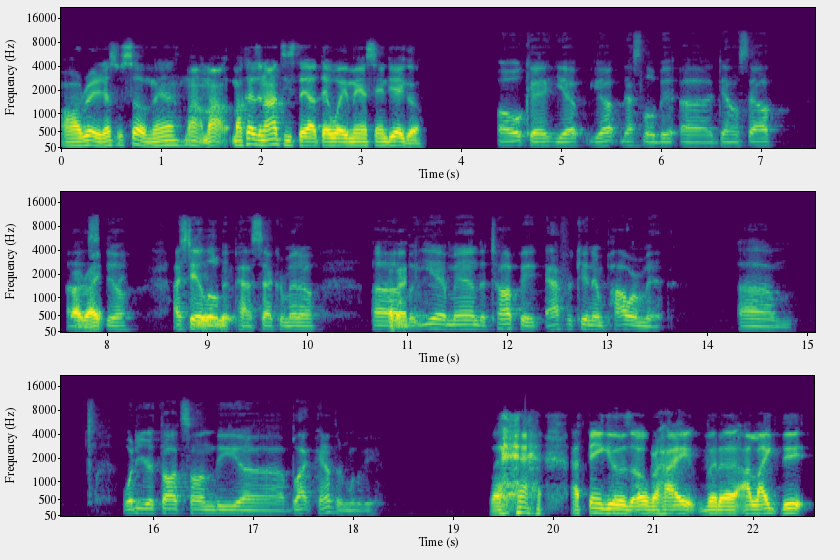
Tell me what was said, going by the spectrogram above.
Already, that's what's up, man. My my my cousin auntie stay out that way, man, San Diego. Oh, okay. Yep, yep. That's a little bit uh, down south. Uh, All right. Still, I stay a little bit past Sacramento. Uh, Okay. but yeah, man, the topic African empowerment. Um, what are your thoughts on the uh, Black Panther movie? I think it was overhyped, but uh, I liked it.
